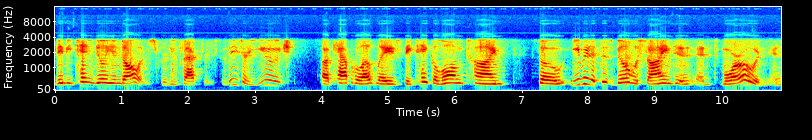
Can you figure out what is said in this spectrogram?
maybe ten billion dollars for new factories. So these are huge uh, capital outlays. They take a long time. So even if this bill was signed and, and tomorrow, and, and,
